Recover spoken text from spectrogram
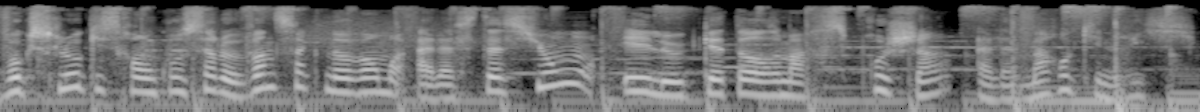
Voxlow qui sera en concert le 25 novembre à la station et le 14 mars prochain à la maroquinerie.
